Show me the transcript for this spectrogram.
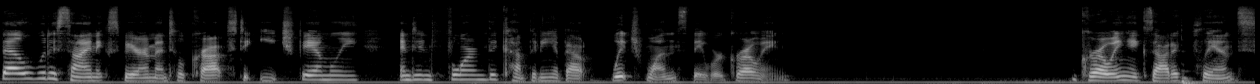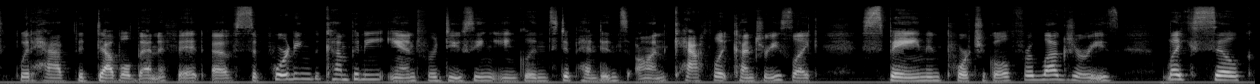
Bell would assign experimental crops to each family and inform the company about which ones they were growing. Growing exotic plants would have the double benefit of supporting the company and reducing England's dependence on Catholic countries like Spain and Portugal for luxuries like silk,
